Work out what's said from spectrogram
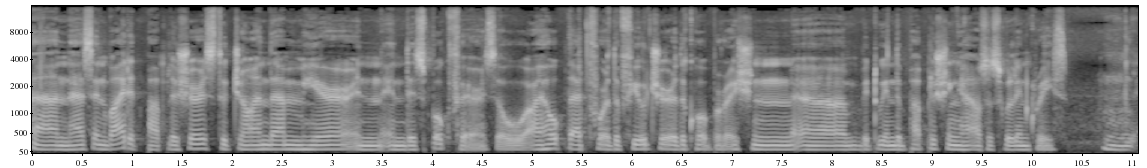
and has invited publishers to join them here in, in this book fair. So I hope that for the future the cooperation uh, between the publishing houses will increase. Mm,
